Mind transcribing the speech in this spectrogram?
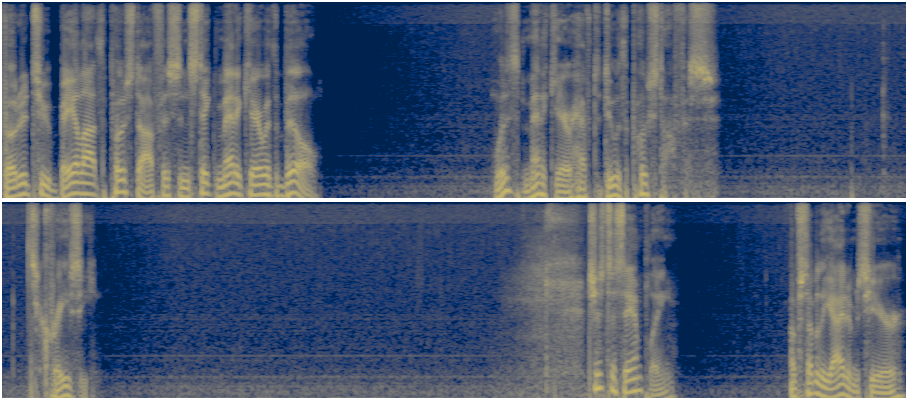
Voted to bail out the post office and stick Medicare with the bill. What does Medicare have to do with the post office? It's crazy. Just a sampling of some of the items here.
